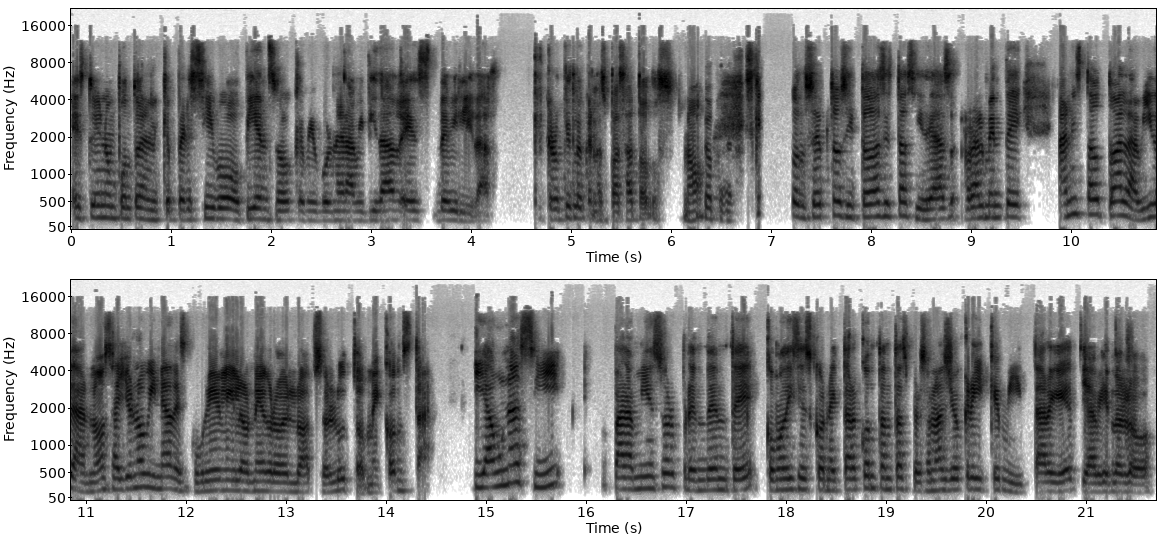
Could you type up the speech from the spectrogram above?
estoy en un punto en el que percibo o pienso que mi vulnerabilidad es debilidad, que creo que es lo que nos pasa a todos, ¿no? Es que conceptos y todas estas ideas realmente han estado toda la vida, ¿no? O sea, yo no vine a descubrir el hilo negro en lo absoluto, me consta. Y aún así, para mí es sorprendente, como dices, conectar con tantas personas. Yo creí que mi target, ya viéndolo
